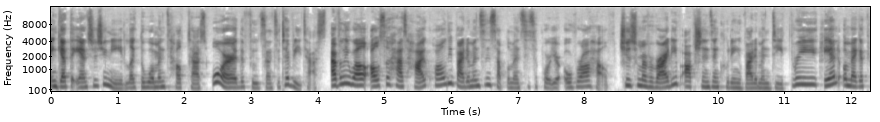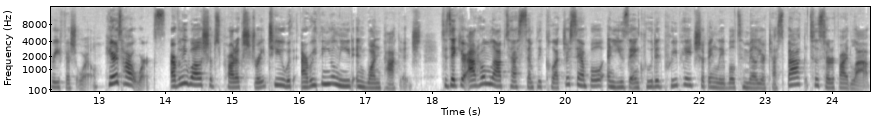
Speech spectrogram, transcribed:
and get the answers you need, like the Woman's Health Test or the Food Sensitivity Test. Everlywell also has high quality vitamins and supplements to support your overall health. Choose from a variety of options, including vitamin D3 and omega 3 fish oil. Here's how it works Everlywell ships products straight to you with everything you'll need in one package. To take your at home lab test, simply collect your sample and use the included prepaid shipping label to mail your test back to certified lab.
